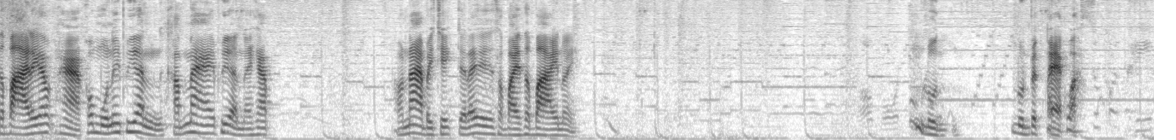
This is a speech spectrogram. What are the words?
สบายๆเลยครับหาข้อมูลให้เพื่อนคำหน้าให้เพื่อนนะครับ เอาหน้าไปเช็คจะได้สบายๆหน่อยอืมลุนลุนแปลกๆว่ะซุปเปอร์ครีป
